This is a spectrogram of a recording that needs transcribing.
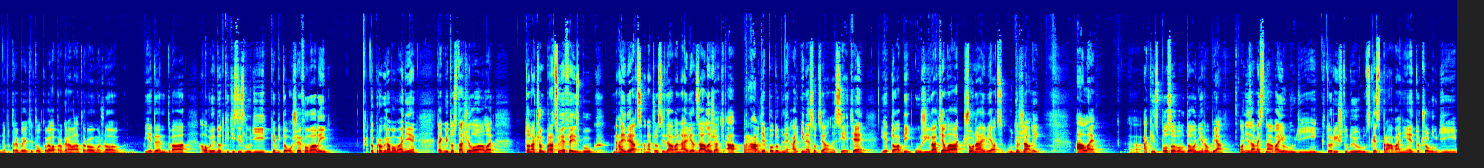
nepotrebujete toľko veľa programátorov, možno 1, 2 alebo jednotky tisíc ľudí, keby to ošéfovali, to programovanie, tak by to stačilo, ale To, na čom pracuje Facebook najviac a na čom si dáva najviac záležať a pravdepodobne aj iné sociálne siete, je to, aby užívateľa čo najviac udržali. Ale e, akým spôsobom to oni robia? Oni zamestnávajú ľudí, ktorí študujú ľudské správanie, to, čo ľudí e,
